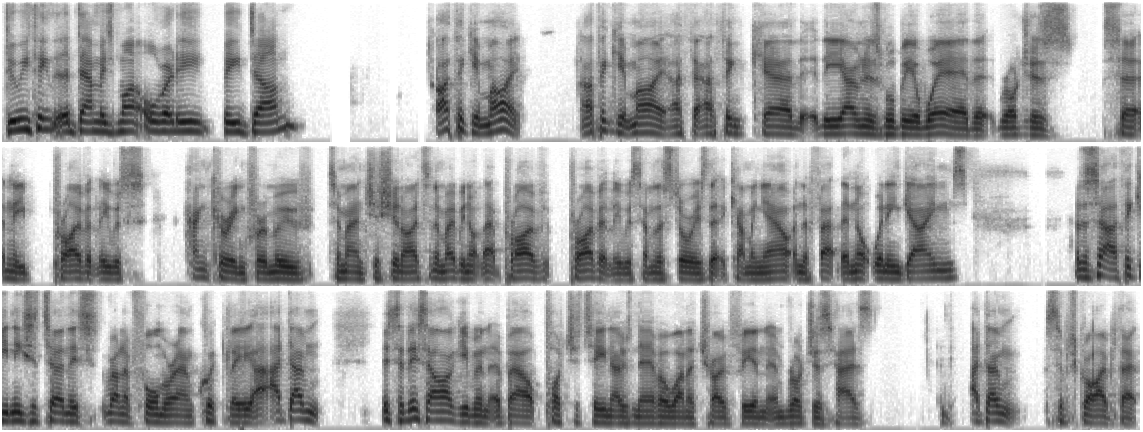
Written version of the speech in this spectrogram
Do we think that the damage might already be done? I think it might. I think it might. I, th- I think uh, the owners will be aware that Rodgers certainly privately was hankering for a move to Manchester United, and maybe not that private privately with some of the stories that are coming out and the fact they're not winning games. As I say, I think he needs to turn this run of form around quickly. I, I don't listen. This argument about Pochettino's never won a trophy and, and Rodgers has, I don't subscribe to that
